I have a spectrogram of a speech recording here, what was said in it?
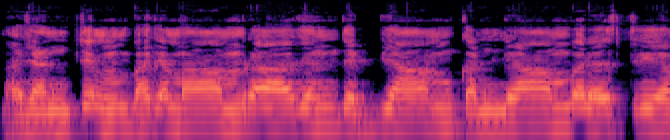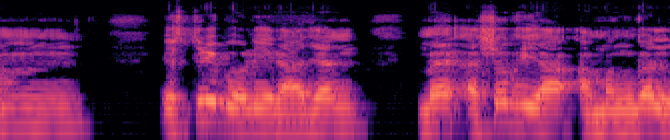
भजंतिम भजमाम राजन दिव्याम कन्याम वर स्त्रियम स्त्री बोली, राजन, मैं अशुभ या अमंगल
